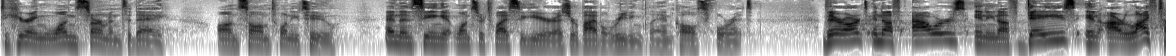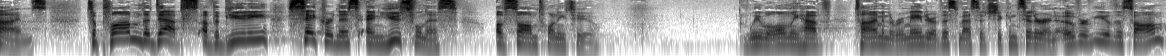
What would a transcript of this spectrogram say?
to hearing one sermon today on Psalm 22 and then seeing it once or twice a year as your Bible reading plan calls for it. There aren't enough hours and enough days in our lifetimes to plumb the depths of the beauty, sacredness, and usefulness of Psalm 22. We will only have time in the remainder of this message to consider an overview of the psalm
